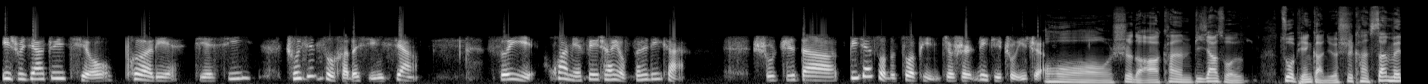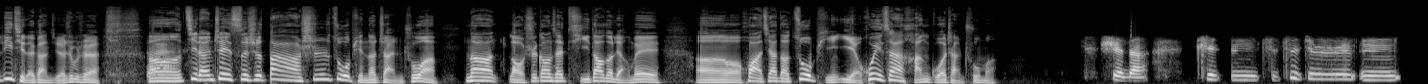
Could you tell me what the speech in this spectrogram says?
艺术家追求破裂、解析、重新组合的形象，所以画面非常有分离感。熟知的毕加索的作品就是立体主义者哦，是的啊，看毕加索作品感觉是看三维立体的感觉，是不是？嗯，既然这次是大师作品的展出啊，那老师刚才提到的两位呃画家的作品也会在韩国展出吗？是的，此嗯此次就是嗯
